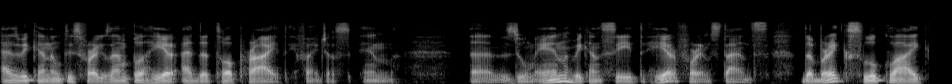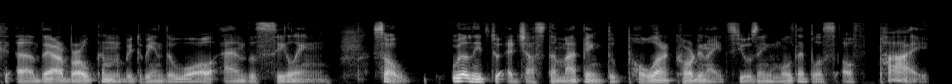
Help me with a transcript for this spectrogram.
as we can notice, for example, here at the top right. If I just in uh, zoom in, we can see it here, for instance. The bricks look like uh, they are broken between the wall and the ceiling. So we'll need to adjust the mapping to polar coordinates using multiples of pi,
